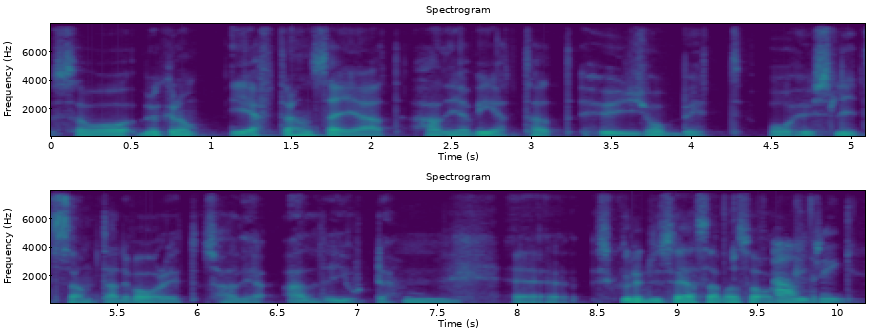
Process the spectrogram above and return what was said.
så brukar de i efterhand säga att hade jag vetat hur jobbigt och hur slitsamt det hade varit så hade jag aldrig gjort det. Mm. Eh, skulle du säga samma sak? Aldrig.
